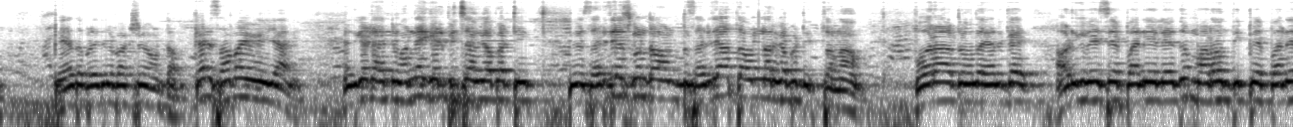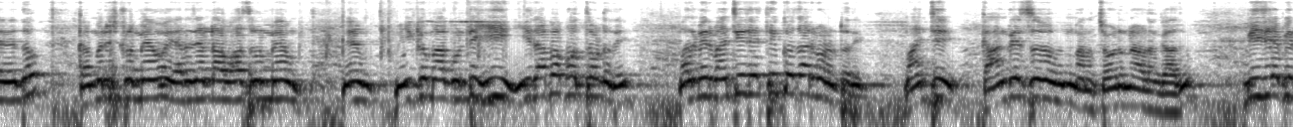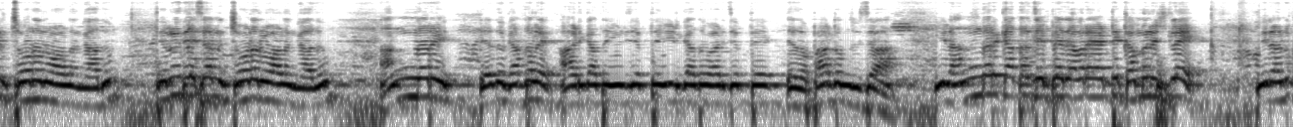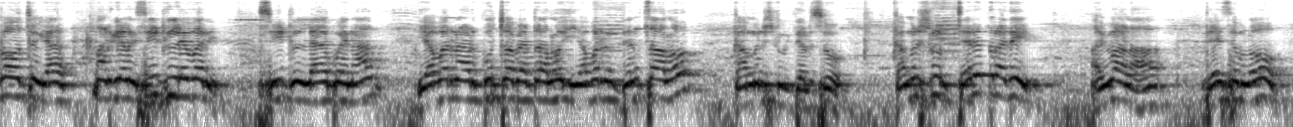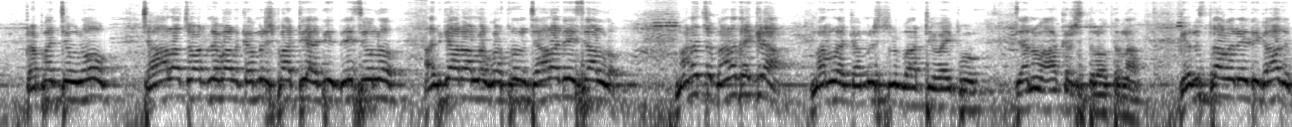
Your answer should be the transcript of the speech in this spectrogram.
పేద ప్రజల పక్షమే ఉంటాం. కానీ సమయం వేయాలి. ఎందుకంటే అన్ని మొన్నే గెలిపించాం కాబట్టి మేము సరి చేసుకుంటా ఉంటాం సరి చేస్తా ఉన్నారు కాబట్టి ఇస్తున్నాం. పోరాటంలో వెనక అడుగు వేసే పనే లేదు మడం తిప్పే పనే లేదు. కమ్యూనిస్టులు మేము ఎర్రజెండా వాసులు మేము మేము మీకు మాకు ఉంటే ఈ ఈ దఫా పోతుంటుంది మళ్ళీ మీరు మంచిగా చేస్తే ఇంకోసారి కూడా ఉంటుంది. మంచి కాంగ్రెస్ మనం చూడని వాళ్ళం కాదు. బీజేపీని చూడని వాళ్ళం కాదు. తెలుగుదేశాన్ని చూడని వాళ్ళం కాదు. అందరి ఏదో కథలే. ఆడి కథ వీడు చెప్తే వీడి కథ వాడు చెప్తే ఏదో పాఠం చూసావా వీళ్ళందరి కథలు చెప్పేది ఎవరంటే కమ్యూనిస్టులే. మీరు అనుకోవచ్చు మనకి వీళ్ళకి సీట్లు లేవని. సీట్లు లేకపోయినా ఎవరిని ఆడు కూర్చోబెట్టాలో ఎవరిని దించాలో కమ్యూనిస్టులకు తెలుసు. కమ్యూనిస్టుల చరిత్ర అది. ఇవాళ దేశంలో ప్రపంచంలో చాలా చోట్ల వాళ్ళ కమ్యూనిస్ట్ పార్టీ అది దేశంలో అధికారాల్లోకి వస్తుంది చాలా దేశాల్లో. మన మన దగ్గర మరలా కమ్యూనిస్టుల పార్టీ వైపు జనం ఆకర్షితులవుతున్నారు గెలుస్తామనేది కాదు.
